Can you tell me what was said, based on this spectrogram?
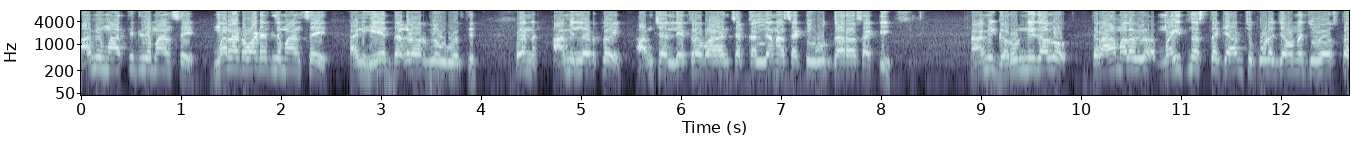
आम्ही मातीतले माणसं आहे मराठवाड्यातले माणसं आहे आणि हे दगडावर बी उगवतात पण आम्ही लढतोय आमच्या लेकरा बाळांच्या कल्याणासाठी उद्धारासाठी. आम्ही घरून निघालो तर आम्हाला माहीत नसतं की आमची पुढे जेवणाची व्यवस्था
